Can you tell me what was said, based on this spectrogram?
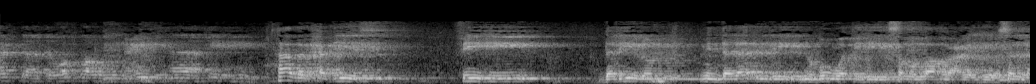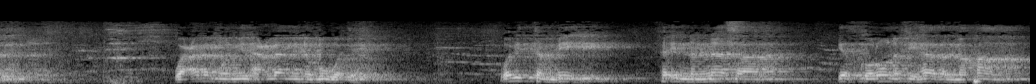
حتى توضأوا من عند آخرهم. هذا الحديث فيه دليل من دلائل نبوته صلى الله عليه وسلم وعلم من أعلام نبوته. وللتنبيه فإن الناس يذكرون في هذا المقام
